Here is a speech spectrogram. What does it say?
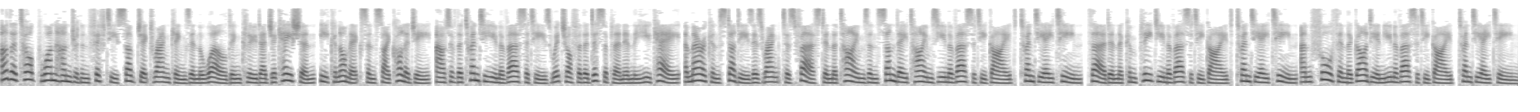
Other top 150 subject rankings in the world include education, economics and psychology. Out of the 20 universities which offer the discipline in the UK, American Studies is ranked as first in the Times and Sunday Times University Guide 2018, third in the Complete University Guide 2018, and fourth in the Guardian University Guide 2018.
